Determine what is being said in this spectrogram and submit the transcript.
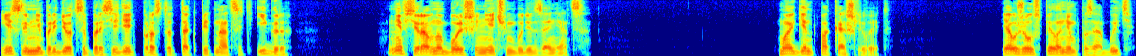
Если мне придется просидеть просто так 15 игр, мне все равно больше нечем будет заняться. Мой агент покашливает. Я уже успел о нем позабыть.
